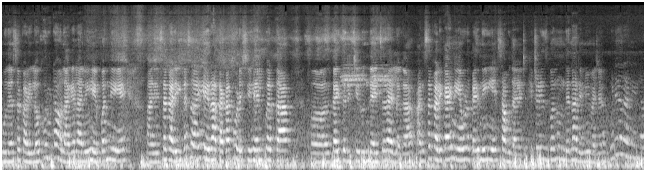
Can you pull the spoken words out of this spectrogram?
उद्या सकाळी लवकर उठावं लागेल आणि हे पण नाही आहे आणि सकाळी कसं हे राहता का थोडीशी हेल्प करता काहीतरी चिरून द्यायचं राहिलं का? आणि सकाळी काही नाही एवढं काही नाही आहे साबुदाण्याची खिचडीच बनवून देणार आहे मी माझ्या गुडिया राणीला.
